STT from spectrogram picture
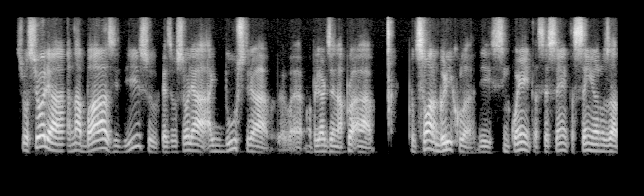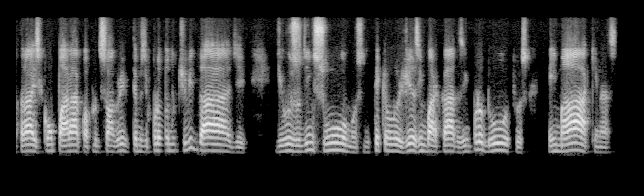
Se você olhar na base disso, quer dizer, você olhar a indústria, é, melhor dizendo, a, a produção agrícola de 50, 60, 100 anos atrás, comparar com a produção agrícola em termos de produtividade, de uso de insumos, de tecnologias embarcadas em produtos, em máquinas,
